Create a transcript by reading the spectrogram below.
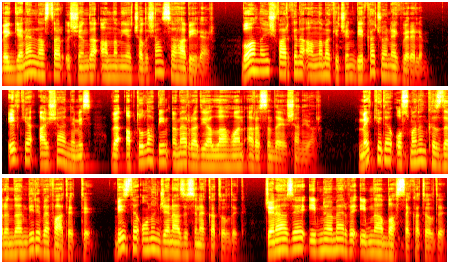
ve genel naslar ışığında anlamaya çalışan sahabiler. Bu anlayış farkını anlamak için birkaç örnek verelim. İlki Ayşe annemiz ve Abdullah bin Ömer radıyallahu an arasında yaşanıyor. Mekke'de Osman'ın kızlarından biri vefat etti. Biz de onun cenazesine katıldık. Cenazeye İbni Ömer ve İbn Abbas da katıldı.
